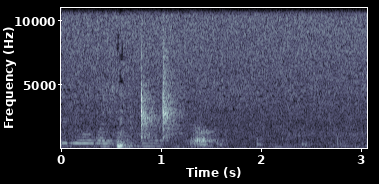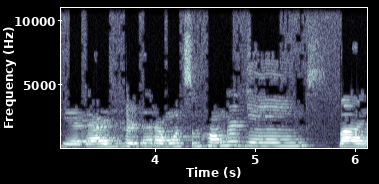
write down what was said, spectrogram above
video like 10 minutes. So. Yeah, you heard that? I want some Hunger Games. Bye.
